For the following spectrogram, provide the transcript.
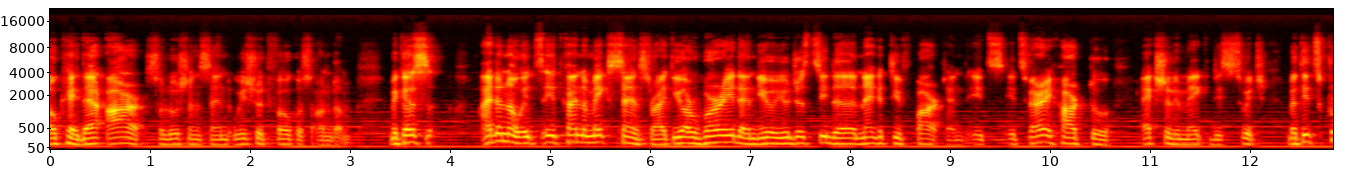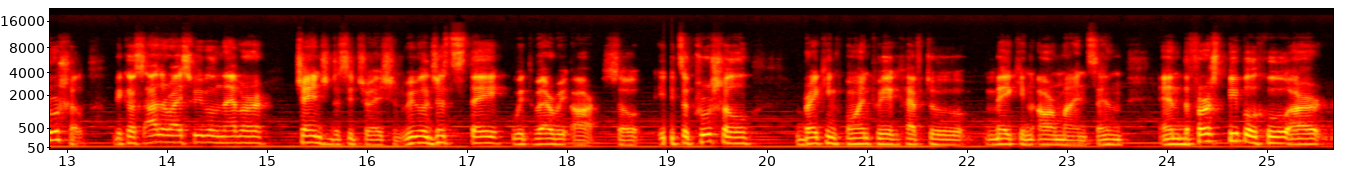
okay there are solutions and we should focus on them. Because i don't know it's it kind of makes sense right? You are worried and you you just see the negative part and it's it's very hard to actually make this switch. But it's crucial because otherwise we will never change the situation. We will just stay with where we are. So it's a crucial breaking point we have to make in our minds and and the first people who are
